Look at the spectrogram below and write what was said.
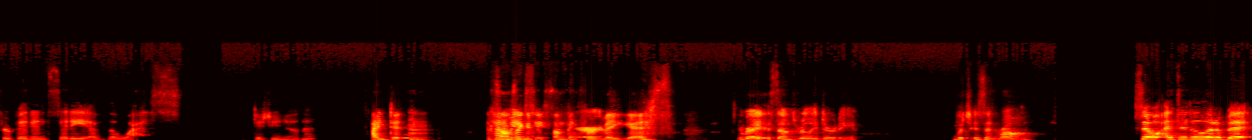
Forbidden City of the West. Did you know that? I didn't. It Kinda sounds like it'd be something for Vegas. Right? It sounds really dirty, which isn't wrong. So I did a little bit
